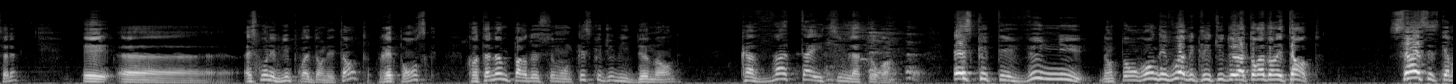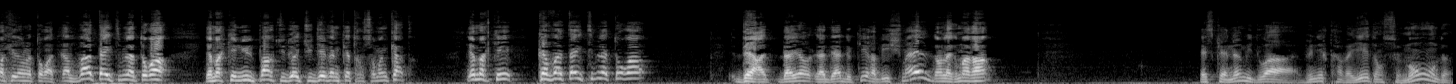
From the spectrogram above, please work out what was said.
Vous Et euh, est-ce qu'on est venu pour être dans les tentes? Réponse quand un homme part de ce monde, qu'est-ce que Dieu lui demande? Kavataitim la Torah. Est-ce que tu es venu dans ton rendez-vous avec l'étude de la Torah dans les tentes? Ça, c'est ce qui a marqué dans la Torah. Kavata itim la Torah. Il y a marqué nulle part, tu dois étudier 24 heures sur 24. Il y a marqué Kavata itim la Torah. D'ailleurs, la déa de qui Rabbi Ishmael dans la Gemara. Est-ce qu'un homme, il doit venir travailler dans ce monde,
